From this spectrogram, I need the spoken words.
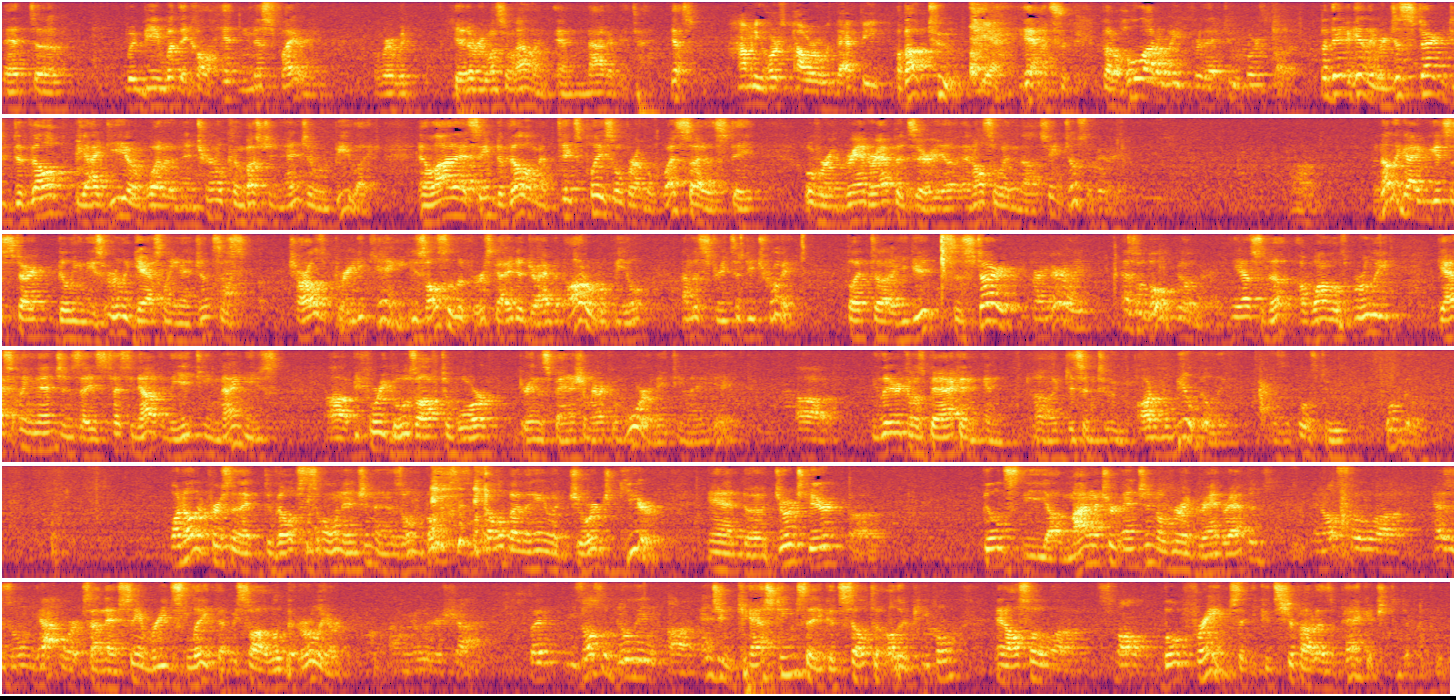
that uh, would be what they call hit and miss firing, where it would hit every once in a while and, and not every time. Yes? How many horsepower would that be? About two. Yeah. Yeah, it's about a whole lot of weight for that two horsepower. But they, again, they were just starting to develop the idea of what an internal combustion engine would be like. And a lot of that same development takes place over on the west side of the state, over in Grand Rapids area, and also in uh, St. Joseph area. Uh, another guy who gets to start building these early gasoline engines is Charles Brady King. He's also the first guy to drive an automobile on the streets of Detroit. But uh, he gets to start primarily as a boat builder. He has one of those early gasoline engines that he's testing out in the 1890s uh, before he goes off to war during the Spanish-American War in 1898. Uh, he later comes back and, and uh, gets into automobile building as opposed to boat building. One other person that develops his own engine and his own boats is a fellow by the name of George Gear. And uh, George Gear uh, builds the uh, Monitor engine over at Grand Rapids and also uh, has his own yacht works on that same Reed's Lake that we saw a little bit earlier on the earlier shot. But he's also building uh, engine castings that he could sell to other people and also uh, small boat frames that you could ship out as a package to different people.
